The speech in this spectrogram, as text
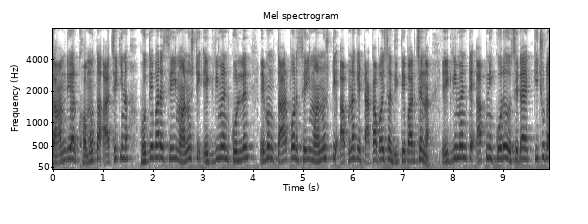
দাম দেওয়ার ক্ষমতা আছে কি না হতে পারে সেই মানুষটি এগ্রিমেন্ট করলেন এবং তারপর সেই মানুষটি আপনাকে টাকা পয়সা দিতে পারছে না। এগ্রিমেন্টে আপনি করেও সেটা কিছুটা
